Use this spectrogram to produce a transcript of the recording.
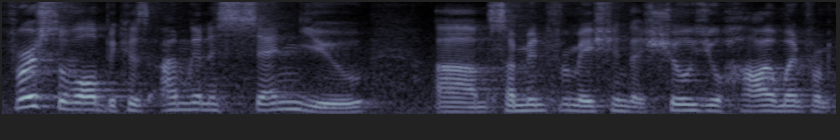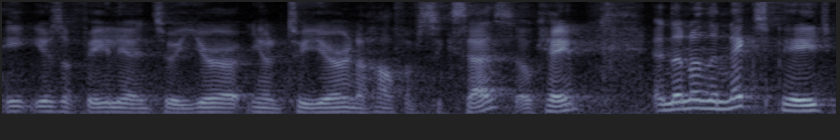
First of all, because I'm gonna send you um, some information that shows you how I went from eight years of failure into a year, you know, to a year and a half of success. Okay, and then on the next page,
